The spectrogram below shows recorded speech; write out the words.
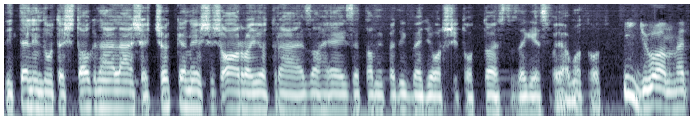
Itt elindult egy stagnálás, egy csökkenés, és arra jött rá ez a helyzet, ami pedig begyorsította ezt az egész folyamatot. Így van, hát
